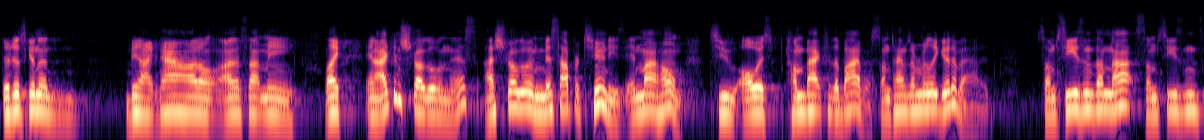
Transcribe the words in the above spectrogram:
They're just going to be like, no, I don't, that's not me. Like, and I can struggle in this. I struggle and miss opportunities in my home to always come back to the Bible. Sometimes I'm really good about it. Some seasons I'm not, some seasons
